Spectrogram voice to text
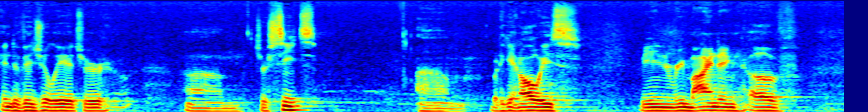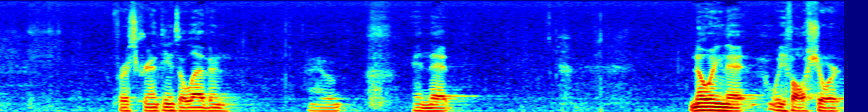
individually at your, um, at your seats. Um, but again, always being reminding of 1 Corinthians 11, you know, and that knowing that we fall short,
